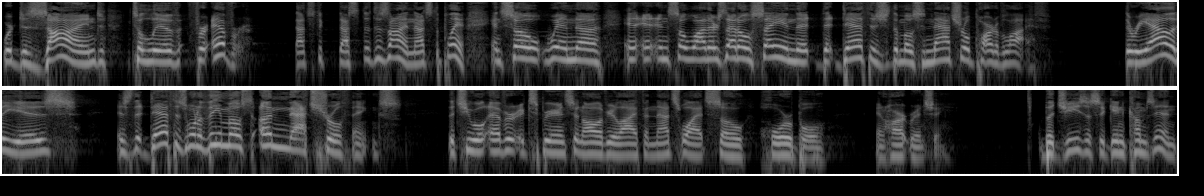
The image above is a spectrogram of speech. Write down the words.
were designed to live forever. That's the, that's the design, that's the plan. And so when uh, and, and so while there's that old saying that, that death is the most natural part of life, the reality is is that death is one of the most unnatural things that you will ever experience in all of your life, and that's why it's so horrible and heart-wrenching. But Jesus again comes in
